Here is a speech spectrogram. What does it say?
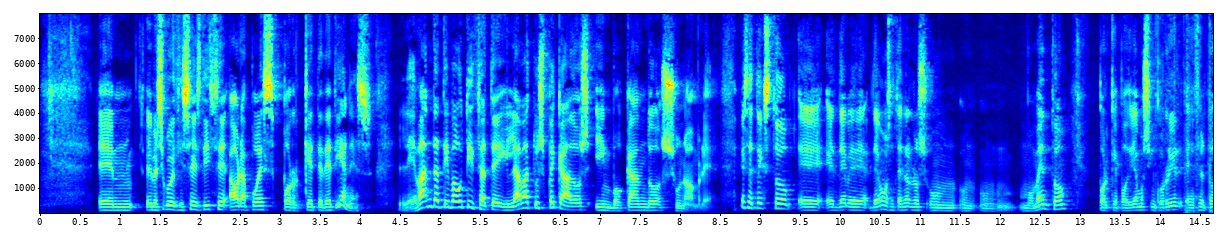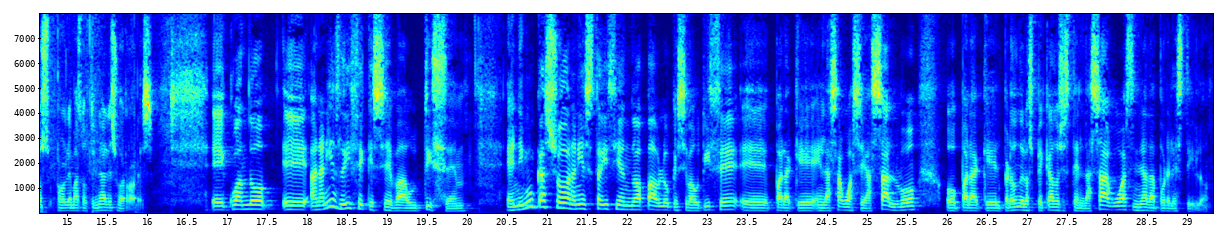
Em, el versículo 16 dice, ahora pues, ¿por qué te detienes? Levántate y bautízate y lava tus pecados invocando su nombre. Este texto eh, eh, debe, debemos detenernos un, un, momento porque podríamos incurrir en ciertos problemas doctrinales o errores. Eh, cuando Ananías le dice que se bautice, en ningún caso Ananías está diciendo a Pablo que se bautice para que en las aguas sea salvo o para que el perdón de los pecados esté en las aguas, ni nada por el estilo.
